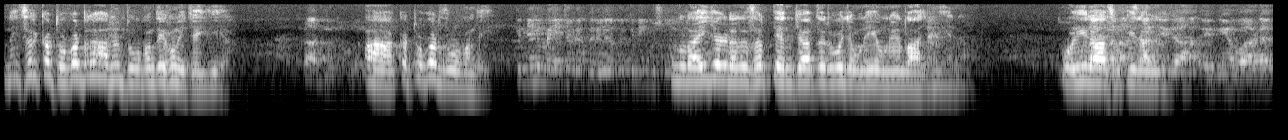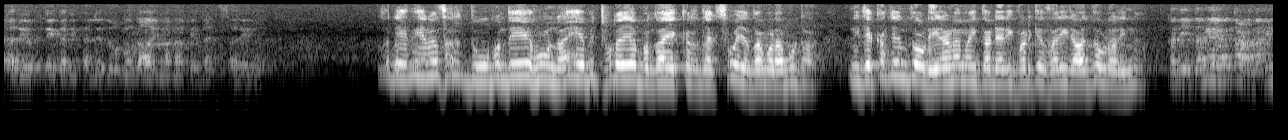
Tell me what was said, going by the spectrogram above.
ਨਹੀਂ ਸਰ ਘੱਟੋ ਘੱਟ ਰਾਤ ਨੂੰ ਦੋ ਬੰਦੇ ਹੋਣੇ ਚਾਹੀਦੇ ਆ। ਰਾਤ ਨੂੰ ਦੋ ਬੰਦੇ? ਹਾਂ ਘੱਟੋ ਘੱਟ ਦੋ ਬੰਦੇ। ਕਿੰਨੇ ਕੁ ਲੜਾਈਆਂ ਝਗੜੇ ਹੁੰਦੇ ਰਹੇ ਜਦੋਂ? ਕੋਈ ਕਿੰਨੀ ਮੁਸ਼ਕਿਲ ਲੜਾਈ ਝਗੜਾ ਤਾਂ ਸਰ ਤਿੰਨ ਚਾਰ ਤੇ ਰੋਜ਼ ਆਉਣੇ ਹੀ ਆਉਣੇ ਆ, ਲਾਜ਼ਮੀ ਹੈ ਨਾ। ਕੋਈ ਰਾਤ ਸੁੱਕੀ ਨਾ ਸਾਡੀ ਇੰਨੀ ਅਵਾਰਡ ਹੈ ਕਦੀ ਉੱਤੇ ਕਦੀ ਥੱਲੇ ਦੋ ਮੁਲਾਜ਼ਮਾਂ ਨਾਲ ਕਿੱਦਾਂ ਸਰ ਇਹਦੇ ਨਾ ਸਰ ਦੋ ਬੰਦੇ ਹੋਣ ਨਾ ਇਹ ਵੀ ਥੋੜਾ ਜਿਹਾ ਬੰਦਾ ਇੱਕ ਰਿਲੈਕਸ ਹੋ ਜਾਂਦਾ ਮਾੜਾ ਮੋਟਾ। ਨਹੀਂ ਤੇ ਕਦੇ ਨੂੰ ਦੌੜੇ ਰਹਿਣਾ ਮੈਂ ਤਾਂ ਡੈਰੀ ਫੜ ਕੇ ਸਾਰੀ ਰਾਤ ਦੌੜਾ ਰਹਿਣਾ ਕਦੀ ਇਦਾਂ ਵੀ ਹੋਇਆ ਤੁਹਾਡੇ ਨਾਲ ਵੀ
